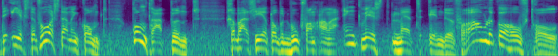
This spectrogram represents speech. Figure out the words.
de eerste voorstelling komt. Contrapunt. Gebaseerd op het boek van Anna Enquist... met in de vrouwelijke hoofdrol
